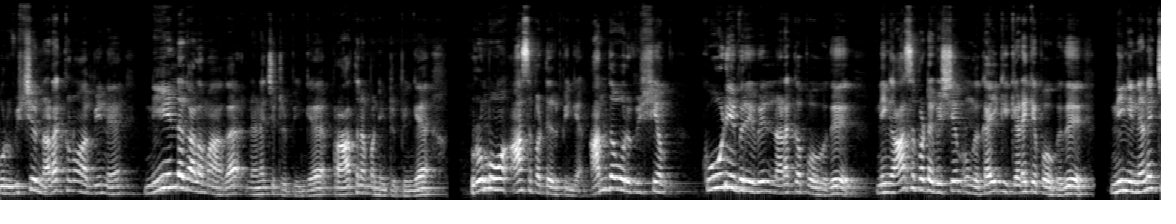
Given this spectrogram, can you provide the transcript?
ஒரு விஷயம் நடக்கணும் அப்படின்னு நீண்ட காலமாக நினச்சிட்ருப்பீங்க பிரார்த்தனை பண்ணிகிட்ருப்பீங்க ரொம்பவும் ஆசைப்பட்டு இருப்பீங்க. அந்த ஒரு விஷயம் கூடிய விரைவில் நடக்க போகுது. நீங்கள் ஆசைப்பட்ட விஷயம் உங்கள் கைக்கு கிடைக்க போகுது. நீங்கள் நினைச்ச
